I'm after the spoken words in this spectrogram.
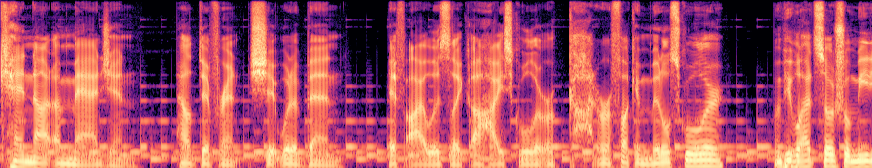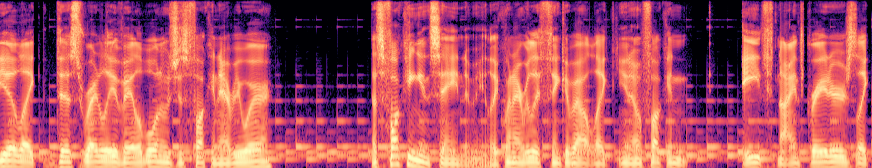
cannot imagine how different shit would have been if I was like a high schooler or God or a fucking middle schooler when people had social media like this readily available and it was just fucking everywhere. That's fucking insane to me. Like when I really think about like, you know, fucking eighth, ninth graders like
